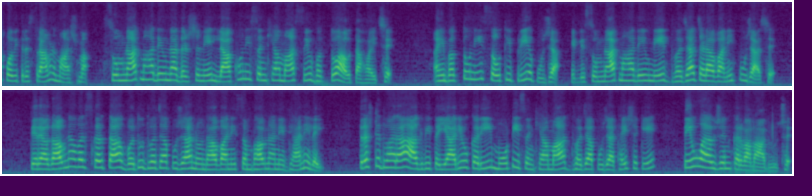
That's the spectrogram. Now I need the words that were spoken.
પવિત્ર શ્રાવણ માસમાં. સોમનાથ મહાદેવના દર્શને લાખોની સંખ્યામાં શિવ ભક્તો આવતા હોય છે. અહીં ભક્તોની સૌથી પ્રિય પૂજા એટલે સોમનાથ મહાદેવને ધ્વજા ચડાવવાની પૂજા છે. ત્યારે અગાઉના વર્ષ કરતા વધુ ધ્વજા પૂજા નોંધાવવાની સંભાવનાને ધ્યાને લઈ ટ્રસ્ટ દ્વારા આગવી તૈયારીઓ કરી મોટી સંખ્યામાં ધ્વજા પૂજા થઈ શકે તેવું આયોજન કરવામાં આવ્યું છે.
